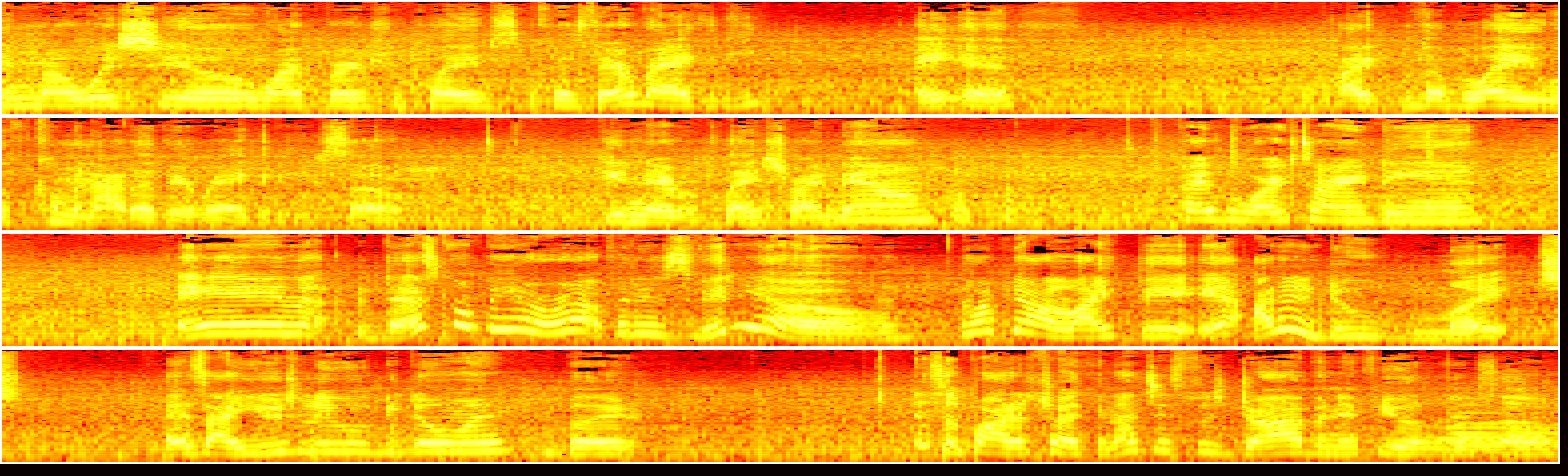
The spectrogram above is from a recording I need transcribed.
getting my windshield wipers replaced because they're raggedy AF. Like the blade was coming out of it raggedy. So getting that replaced right now. Paperwork turned in. And that's gonna be a wrap for this video. I hope y'all liked it. I didn't do much as I usually would be doing, but it's a part of trucking. I just was driving and fueling. So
